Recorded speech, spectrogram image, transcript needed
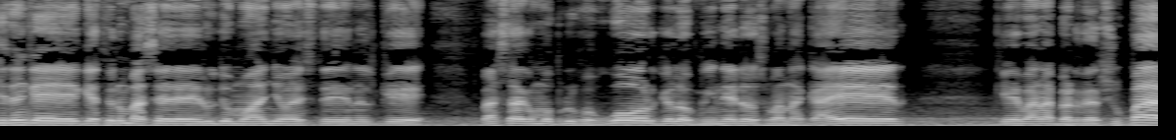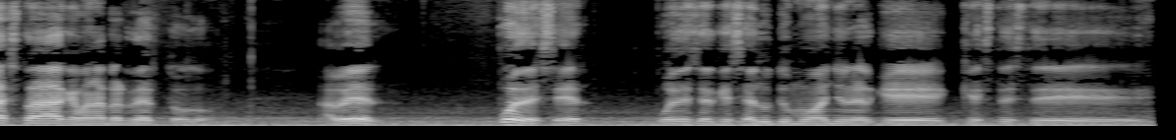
Dicen que, que Ethereum va a ser el último año este en el que va a estar como proof of work, que los mineros van a caer, que van a perder su pasta, que van a perder todo. A ver, puede ser, puede ser que sea el último año en el que, que esté este,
